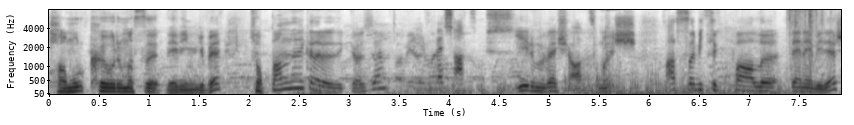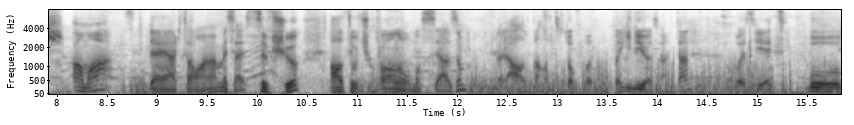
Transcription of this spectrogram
hamur kıvırması dediğim gibi. Toplamda ne kadar ödedik Gözde? 25-60. 25-60. Aslında bir tık pahalı denebilir ama değer tamamen. Mesela sırf şu 6,5 falan olması lazım. Böyle altı altı topladığında gidiyor zaten. Vaziyet bu.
